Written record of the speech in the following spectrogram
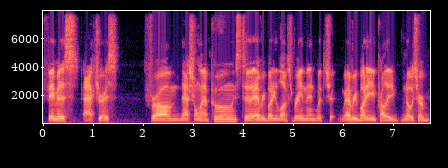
famous actress from national lampoons to everybody loves raymond which everybody probably knows her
